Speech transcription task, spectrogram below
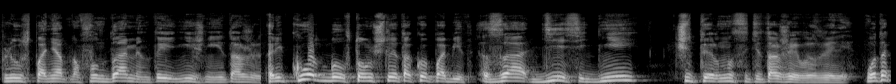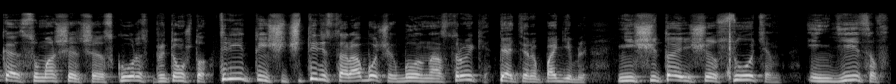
плюс, понятно, фундамент и нижние этажи. Рекорд был в том числе такой побит. За 10 дней 14 этажей возвели. Вот такая сумасшедшая скорость, при том, что 3400 рабочих было на стройке, пятеро погибли, не считая еще сотен индейцев,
